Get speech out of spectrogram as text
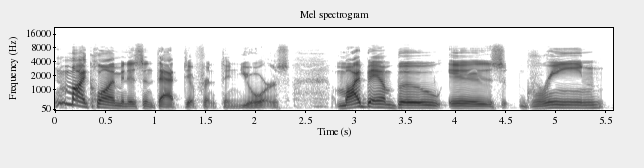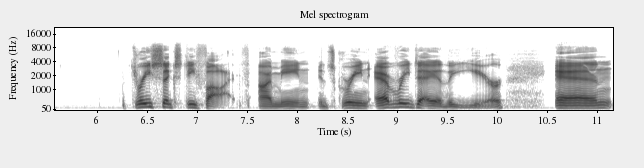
my climate isn't that different than yours. My bamboo is green 365. I mean, it's green every day of the year. And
